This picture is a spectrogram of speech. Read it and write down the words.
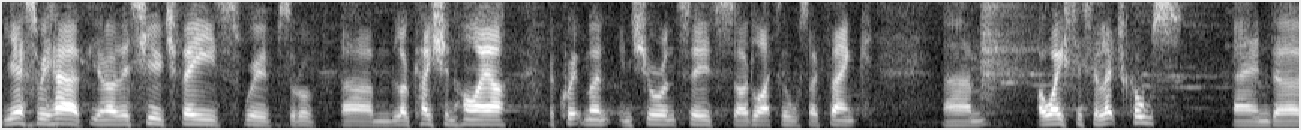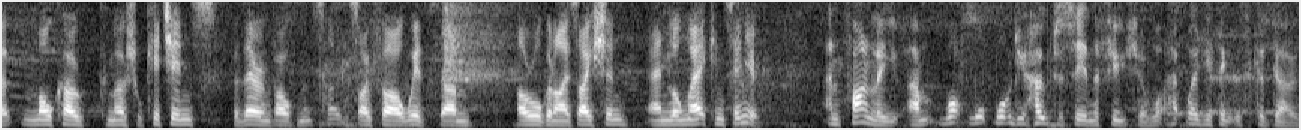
Yes, we have. You know, there's huge fees with sort of um, location hire, equipment, insurances. So I'd like to also thank um, Oasis Electricals and uh, Molko Commercial Kitchens for their involvement so, so far with um, our organisation, and long may it continue. And finally, um, what, what what would you hope to see in the future? What, where do you think this could go?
